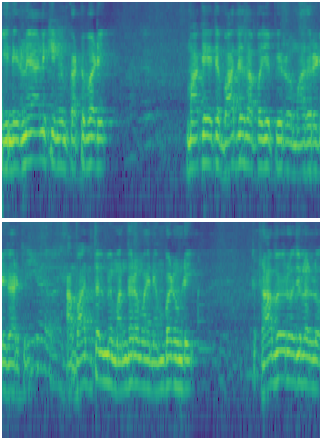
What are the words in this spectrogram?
ఈ నిర్ణయానికి మేము కట్టుబడి మాకైతే బాధ్యతలు అప్పచెప్పారో మాధవరెడ్డి గారికి ఆ బాధ్యతలు మేము అందరం ఆయన ఎంబడి ఉండి రాబోయే రోజులలో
